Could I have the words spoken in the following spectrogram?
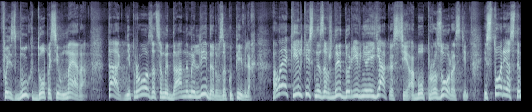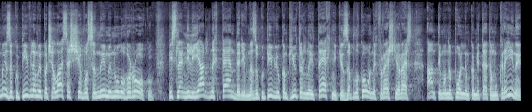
Фейсбук дописів мера. Так, Дніпро за цими даними лідер в закупівлях, але кількість не завжди дорівнює якості або прозорості. Історія з тими закупівлями почалася ще восени минулого року. Після мільярдних тендерів на закупівлю комп'ютерної техніки, заблокованих врешті-решт антимонопольним комітетом України,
